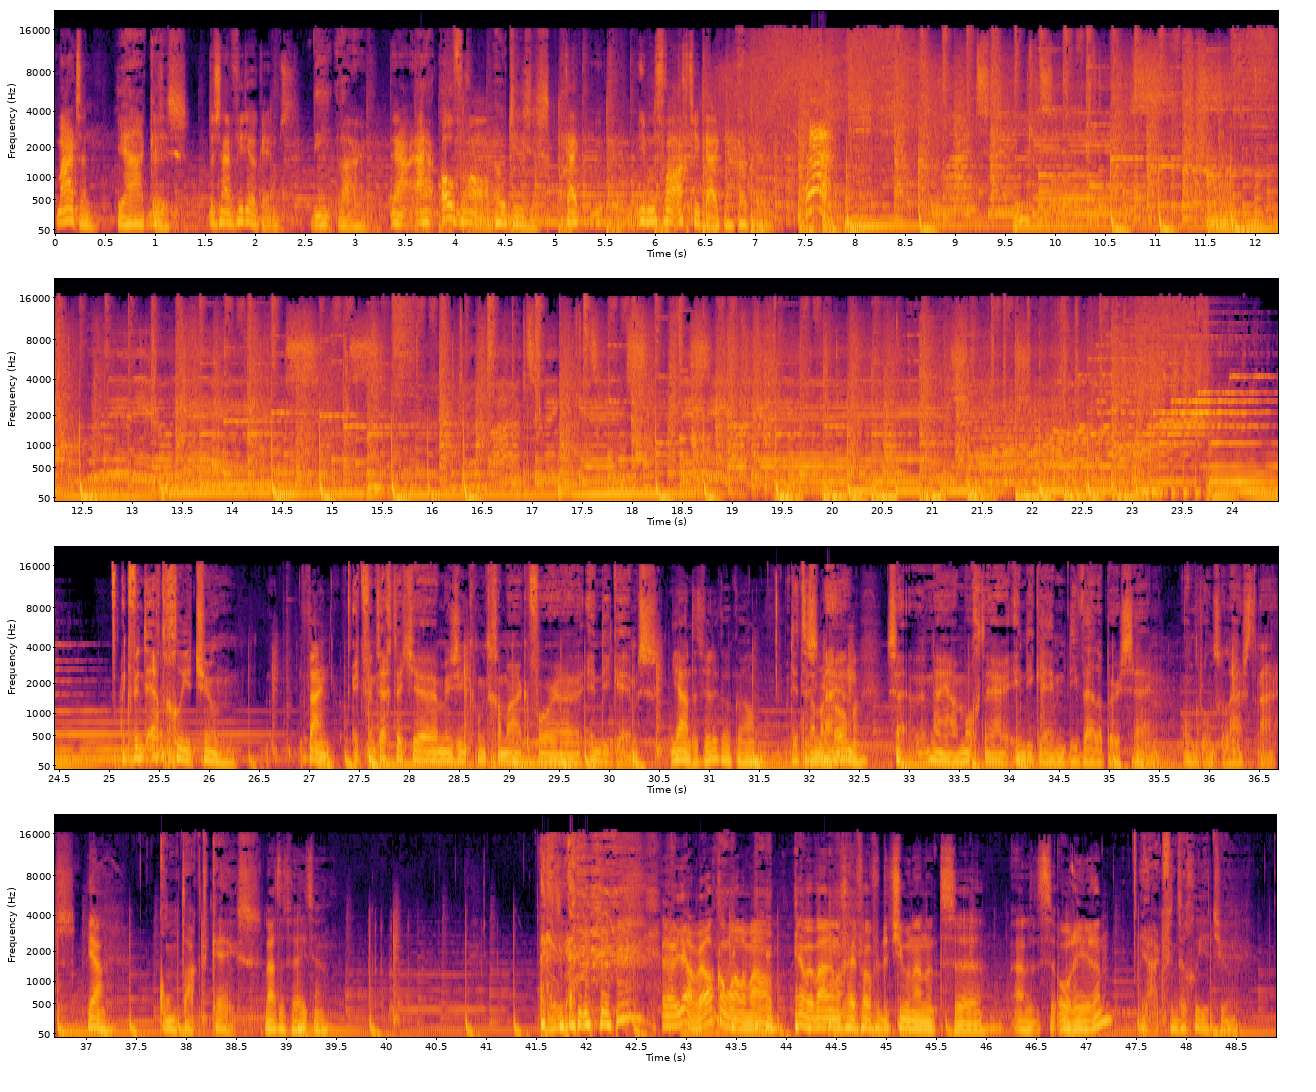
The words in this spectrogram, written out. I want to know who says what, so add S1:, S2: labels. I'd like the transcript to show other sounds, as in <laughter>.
S1: Maarten,
S2: Ja,
S1: er,
S2: Kees.
S1: er zijn videogames.
S2: Die waar?
S1: Ja, eh, overal.
S2: Oh, Jesus.
S1: Kijk, je moet vooral achter je kijken.
S2: Ik vind het echt een goede tune. Ik vind echt dat je muziek moet gaan maken voor eh, indie games.
S1: Ja, dat wil ik ook wel.
S2: Dit is
S1: maar
S2: nou
S1: komen.
S2: nou ja, mochten er indie game developers zijn onder onze luisteraars.
S1: Ja,
S2: Contact Kees.
S1: laat het weten. <laughs> Eh, ja, welkom allemaal. Ja, we waren nog even over de tune aan het, eh, aan het oreren.
S2: Ja, ik vind het een goede tune.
